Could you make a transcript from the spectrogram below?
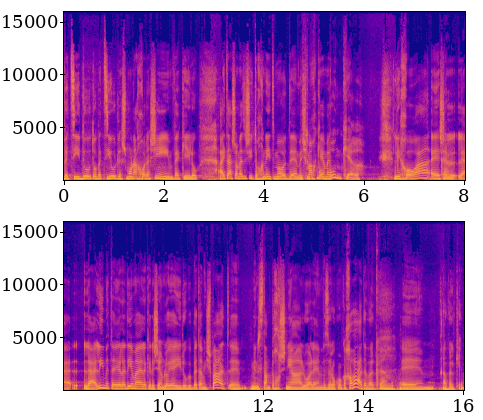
וציידו אותו בציוד לשמונה חודשים, וכאילו, הייתה שם איזושהי תוכנית מאוד אה, נשמע כמו. בונקר. לכאורה, אה, של לה- להעלים את הילדים האלה כדי שהם לא יעידו בבית המשפט, אה, מן הסתם תוך שנייה עלו עליהם וזה לא כל כך עבד, אבל כן. אה, אבל כן.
